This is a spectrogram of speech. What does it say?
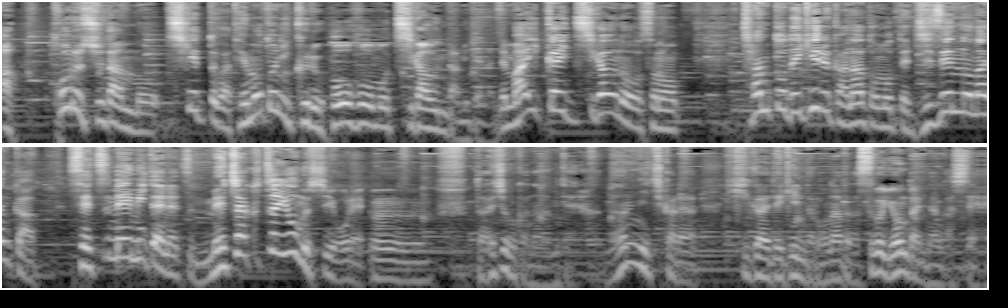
あ、撮る手段もチケットが手元に来る方法も違うんだみたいな。で、毎回違うのをその、ちゃんとできるかなと思って事前のなんか説明みたいなやつめちゃくちゃ読むし、俺。うん。大丈夫かなみたいな。何日から引き換えできんだろうなとかすごい読んだりなんかして。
